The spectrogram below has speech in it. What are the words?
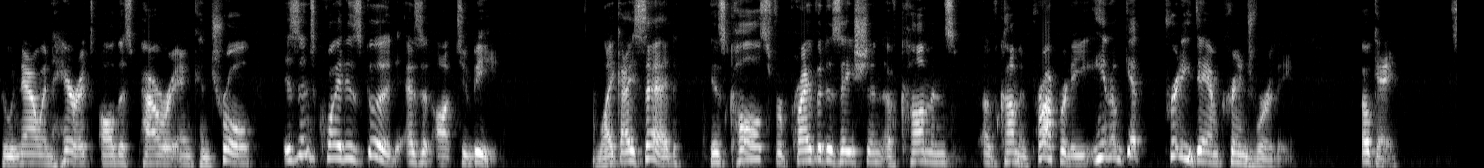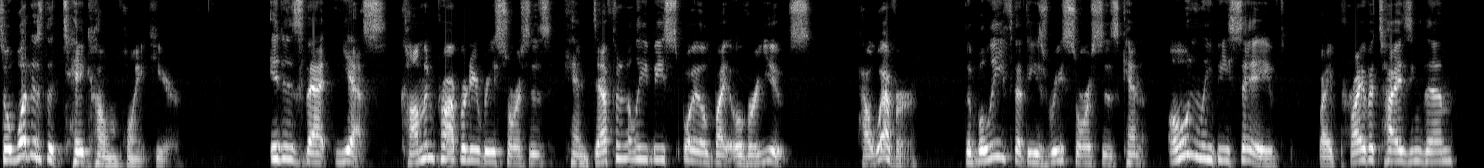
who now inherit all this power and control, isn't quite as good as it ought to be. Like I said, his calls for privatization of commons of common property, you know, get pretty damn cringeworthy. Okay, so what is the take-home point here? It is that yes, common property resources can definitely be spoiled by overuse. However, the belief that these resources can only be saved by privatizing them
